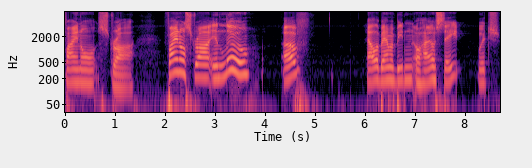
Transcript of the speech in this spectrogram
Final Straw final straw in lieu of Alabama beating Ohio State, which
